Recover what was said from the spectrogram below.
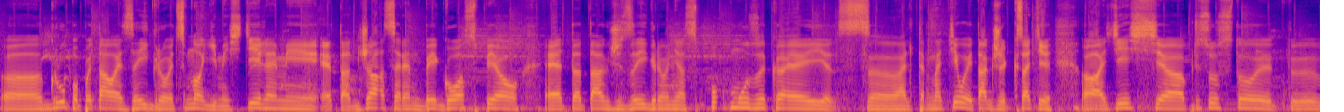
э, группа пыталась заигрывать с многими стилями. Это джаз, R&B, госпел. Это также заигрывание с поп-музыкой, с э, альтернативой. Также, кстати, э, здесь э, присутствует э,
